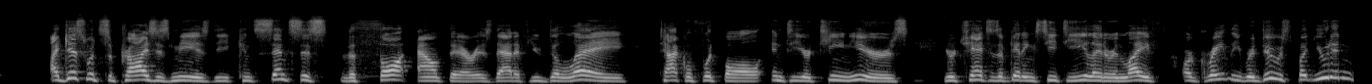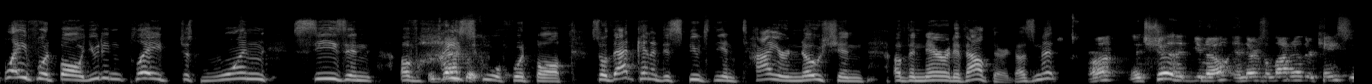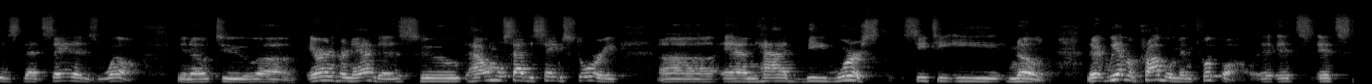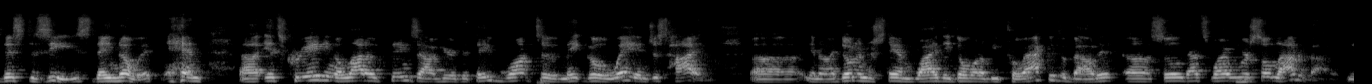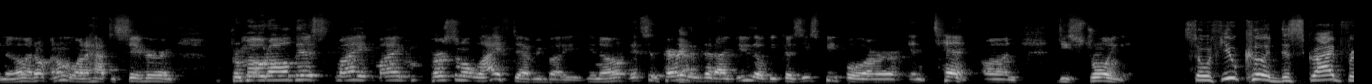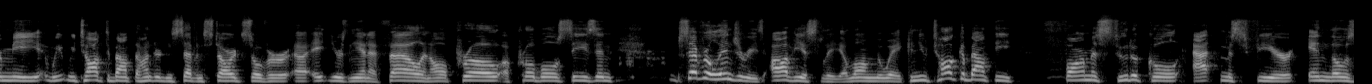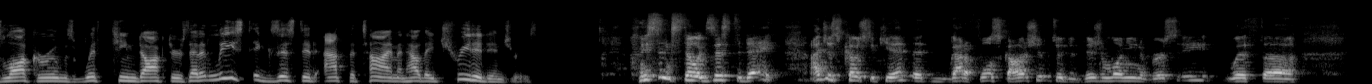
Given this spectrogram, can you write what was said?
I guess what surprises me is the consensus, the thought out there is that if you delay tackle football into your teen years, your chances of getting CTE later in life are greatly reduced. But you didn't play football. You didn't play just one season of exactly. high school football. So that kind of disputes the entire notion of the narrative out there, doesn't it? Well, it should, you know, and there's a lot of other cases that say that as well you know, to uh, Aaron Hernandez, who almost had the same story uh, and had the worst CTE known. There, we have a problem in football. It's it's this disease. They know it, and uh, it's creating a lot of things out here that they want to make go away and just hide. Uh, you know, I don't understand why they don't want to be proactive about it. Uh, so that's why we're so loud about it. You know, I don't I don't want to have to sit here and promote all this my my personal life to everybody you know? It's imperative yeah. that i do though because these people are intent on destroying it. So if you could describe for me we, we talked about the 107 starts over uh, eight years in the nfl and all pro a pro bowl season several injuries obviously along the way. Can you talk about the pharmaceutical atmosphere in those locker rooms with team doctors that at least existed at the time and how they treated injuries? These things still exist today. I just coached a kid that got a full scholarship to a Division One university with uh,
